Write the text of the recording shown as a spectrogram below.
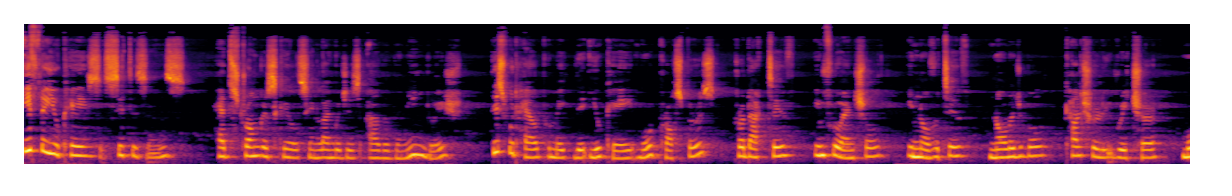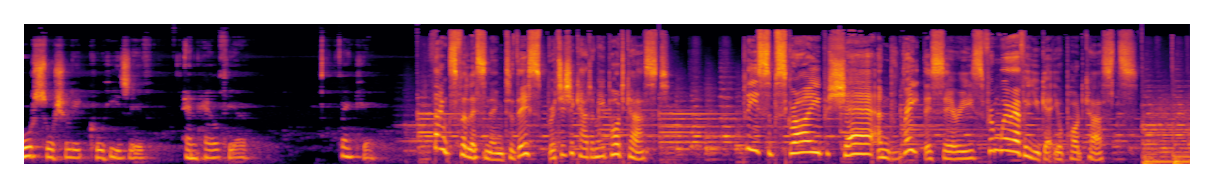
If the UK's citizens had stronger skills in languages other than English, this would help make the UK more prosperous, productive, influential, innovative, knowledgeable, culturally richer, more socially cohesive, and healthier. Thank you. Thanks for listening to this British Academy podcast. Please subscribe, share, and rate this series from wherever you get your podcasts.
